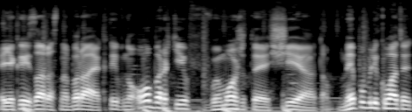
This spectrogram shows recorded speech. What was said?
який зараз набирає активно обертів. Ви можете ще там не публікувати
